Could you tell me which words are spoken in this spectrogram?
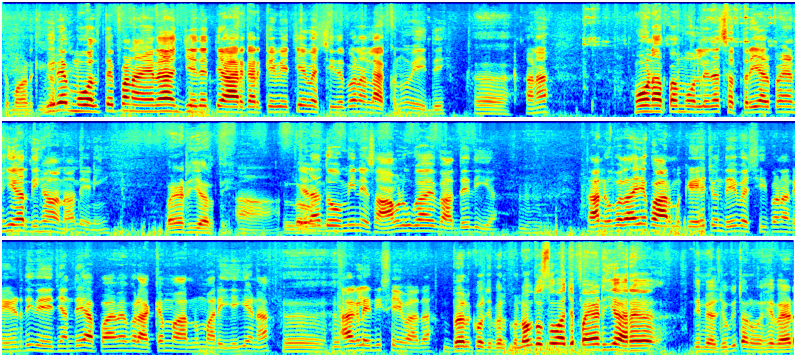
ਡਿਮਾਂਡ ਕੀ ਵੀਰੇ ਮੁੱਲ ਤੇ ਭਣਾ ਇਹਦਾ ਜਿਹਦੇ ਤਿਆਰ ਕਰਕੇ ਵੇਚੇ ਵੱਛੀ ਦੇ ਭਣਾ ਲੱਖ ਨੂੰ ਵੇਚਦੇ। ਹਾਂ। ਹਨਾ? ਹੁਣ ਆਪਾਂ ਮੁੱਲ ਦਾ 70000 65000 ਦੀ ਹਾਂ ਨਾ ਦੇਣੀ। 65000 ਦੀ। ਹਾਂ ਜਿਹੜਾ ਜੀ। 2 ਮਹੀਨੇ ਸਾਂਭ ਲੂਗਾ ਇਹ ਵਾਧੇ ਦੀ ਆ। ਤੁਹਾਨੂੰ ਪਤਾ ਇਹ ਫਾਰਮ ਕਿਸੇ ਚ ਹੁੰਦੇ ਵੱਛੀ ਭਣਾ ਡੇਢ ਦੀ ਵੇਚ ਜਾਂਦੇ ਆਪਾਂ ਐਵੇਂ ਫਰਾਕੇ ਮਾਰਨ ਨੂੰ ਮਾਰੀ ਜਾਈਏ ਨਾ। ਅਗਲੇ ਦੀ ਸੇਵਾ ਦਾ। ਬਿਲਕੁਲ ਜੀ ਬਿਲਕੁਲ। ਲਓ ਦੋਸਤੋ ਅੱਜ 65000 ਦੀ ਮਿਲ ਜੂਗੀ ਤੁਹਾਨੂੰ ਇਹ ਵੈੜ।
